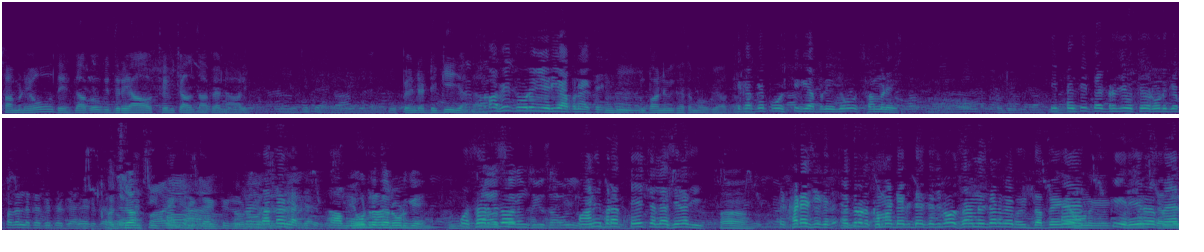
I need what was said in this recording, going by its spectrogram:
ਸਾਹਮਣੇ ਉਹ ਦੇਖਦਾ ਪਿਆ ਉਹ ਵੀ ਦਰਿਆ ਉੱਥੇ ਵੀ ਚੱਲਦਾ ਪਿਆ ਨਾਲ ਹੀ। ਉਹ ਪਿੰਡ ਡਿੱਗੀ ਜਾਂਦਾ। ਕਾਫੀ ਦੂਰ ਏਰੀਆ ਆਪਣਾ ਇੱਥੇ। ਬਨ ਵੀ ਖਤਮ ਹੋ ਗਿਆ ਉਹਦਾ ਇੱਕ ਅੱਗੇ ਪੋਸਟ ਗਈ ਆਪਣੀ ਜੋ ਸਾਹਮਣੇ। ਇਹ 35 ਟਰੈਕਟਰ ਜੀ ਉੱਥੇ ਰੋਡ ਗਿਆ ਪਤਾ ਨਹੀਂ ਲੱਗਾ ਕਿੱਧਰ ਗਿਆ ਜੀ, ਕਿੱਧਰ ਅੱਛਾ। ਪਤਾ ਨਹੀਂ ਲੱਗਾ। ਆ ਮੋਟਰ ਤੇ ਰੁੜ ਗਏ? ਉਹ ਸਰ ਜਦੋਂ ਪਾਣੀ ਬੜਾ ਤੇਜ਼ ਚੱਲਿਆ ਸੀ ਨਾ ਜੀ ਹਾਂ। ਤੇ ਖੜੇ ਸੀ ਇਧਰੋਂ ਖਮਾ ਡਿੱਗ ਡਿੱਗ ਕੇ ਜਿਵੇਂ ਉਹ ਸਾਹਮਣੇ ਚੜ ਕੋਈ ਦੱਬੇ ਗਏ ਹੋਣਗੇ ਘੇਰੇ ਵਾਲਾ ਪੈਰ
